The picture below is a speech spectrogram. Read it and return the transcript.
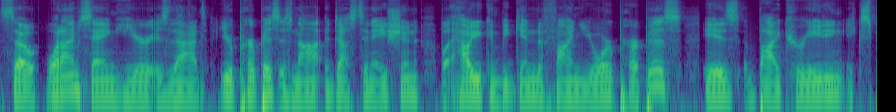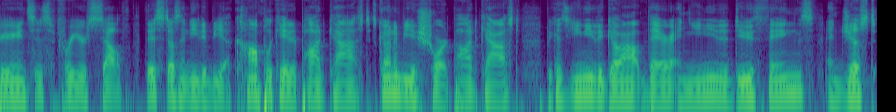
So, what I'm saying here is that your purpose is not a destination, but how you can begin to find your purpose is by creating experiences for yourself. This doesn't need to be a complicated podcast. It's going to be a short podcast because you need to go out there and you need to do things and just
